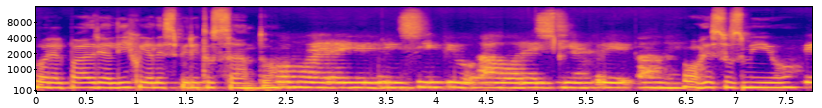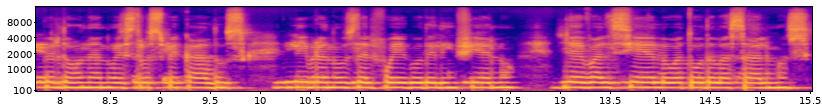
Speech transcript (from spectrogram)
Gloria al Padre, al Hijo y al Espíritu Santo. Como era en el principio, ahora y siempre. Amén. Oh Jesús mío, perdona nuestros pecados, líbranos del fuego del infierno, lleva al cielo a todas las almas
